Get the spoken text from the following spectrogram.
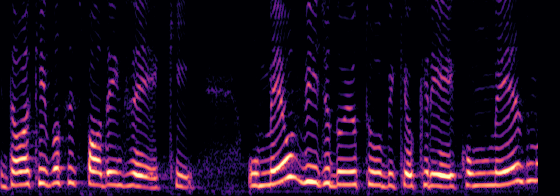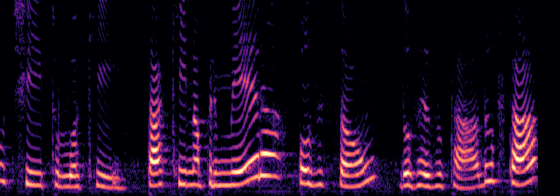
Então aqui vocês podem ver que o meu vídeo do YouTube que eu criei com o mesmo título aqui, tá aqui na primeira posição dos resultados, tá?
